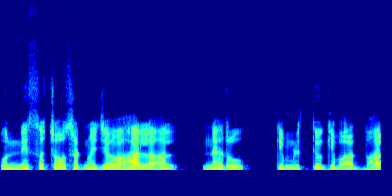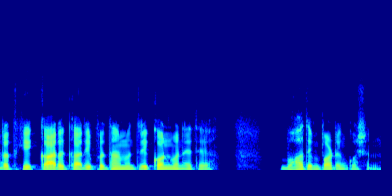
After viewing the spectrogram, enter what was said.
1964 में जवाहरलाल नेहरू की मृत्यु के बाद भारत के कार्यकारी प्रधानमंत्री कौन बने थे? बहुत इंपॉर्टेंट क्वेश्चन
